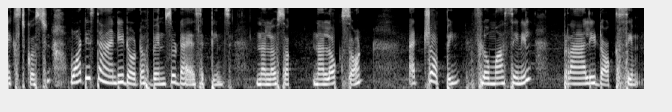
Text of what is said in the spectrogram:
Next question. What is the antidote of benzodiazepines? Naloxone, atropine, flumazenil, pralidoxime.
